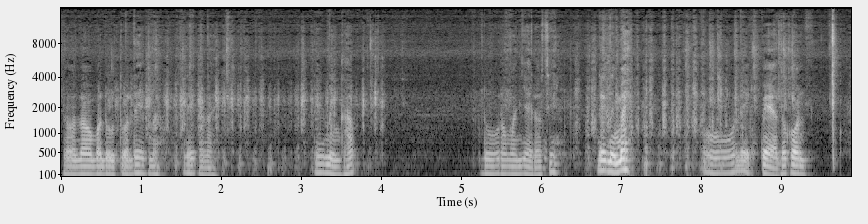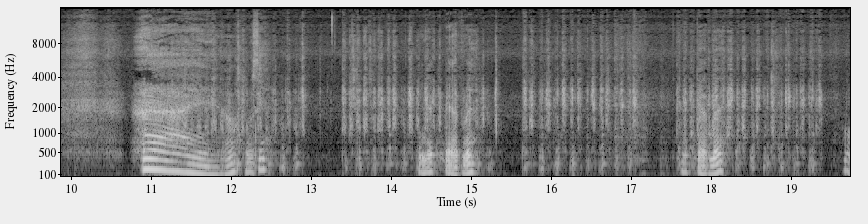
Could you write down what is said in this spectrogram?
เราเรามาดูตัวเลขนะ เลขอะไร เลขหนึ่งครับ ดูรางวัลใหญ่เราสิ เลขหนึ่งไหม โอ้ เลขแปดทุกคนเฮ้ยเอาดูสิเลขแปดไหมเลขแปดไหมโอ้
